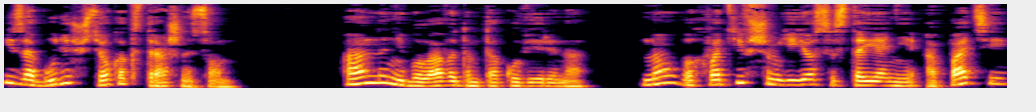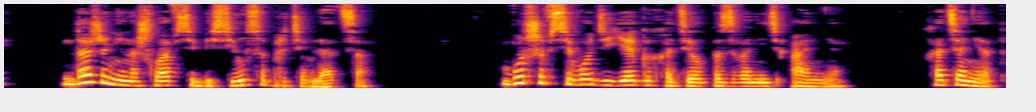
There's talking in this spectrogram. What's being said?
и забудешь все как страшный сон. Анна не была в этом так уверена, но в охватившем ее состоянии апатии даже не нашла в себе сил сопротивляться. Больше всего Диего хотел позвонить Анне. Хотя нет,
